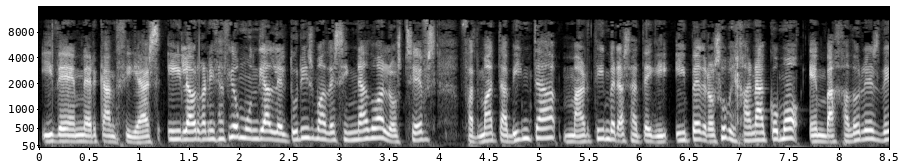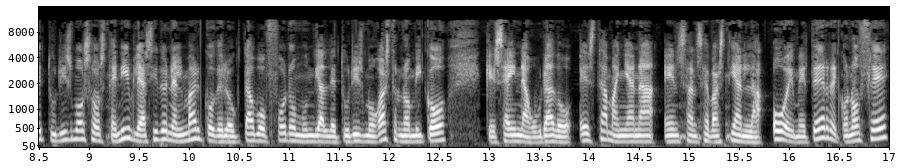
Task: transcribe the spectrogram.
y de mercancías. Y la Organización Mundial del Turismo ha designado a los chefs Fatmata Binta, Martín Berasategui y Pedro Subijana como embajadores de turismo sostenible. Ha sido en el marco del octavo Foro Mundial de Turismo Gastronómico que se ha inaugurado esta mañana en San Sebastián. La OMT reconoce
